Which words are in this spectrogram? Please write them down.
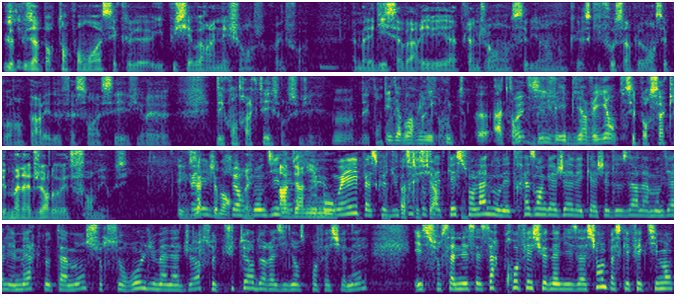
le plus important pour moi, c'est qu'il puisse y avoir un échange, encore une fois. La maladie, ça va arriver à plein de gens, on le sait bien. Donc, ce qu'il faut simplement, c'est pouvoir en parler de façon assez, je dirais, décontractée sur le sujet. Décontractée, Et d'avoir une le- écoute attentive Oui, et bienveillante. C'est pour ça que les managers doivent être formés aussi. Exactement. Oui, je rebondis Un là-dessus. dernier mot. Oui, parce que du coup, sur cette question-là, nous, on est très engagés avec AG2R, la mondiale et Merck notamment, sur ce rôle du manager, ce tuteur de résilience professionnelle, et sur sa nécessaire professionnalisation, parce qu'effectivement,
